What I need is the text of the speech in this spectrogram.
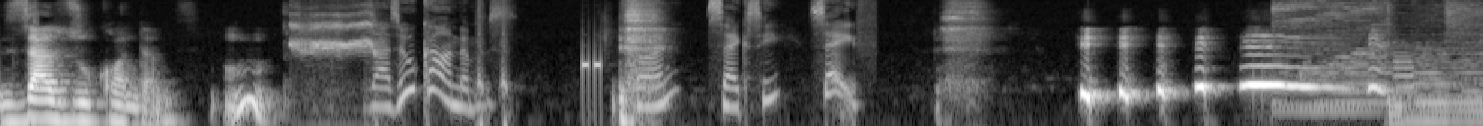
Zazoo condoms. Mm. Zazoo condoms. Fun, sexy, safe.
